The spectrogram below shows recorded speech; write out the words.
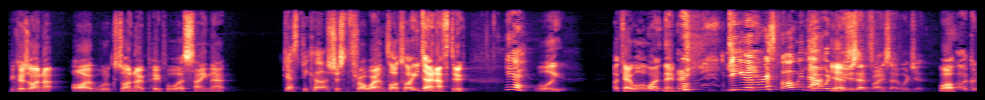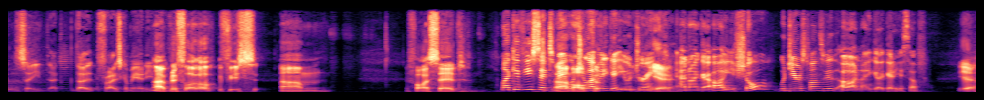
because I know I would because I know people are saying that Just because. it's just a throwaway and it's like, oh, you don't have to. yeah. Well, you- okay, well, I won't then. Do you, ever respond with that? You wouldn't Yes. use that phrase though, would you? What? I couldn't see that, that phrase coming out of you. no, but if like I've- if you s- um if I said Like if you said to me, Um, "Would you I'll like co- me to get you a drink?" Yeah. and I go, "Oh, you sure?" Would you respond with, "Oh, no, you go get it yourself"? Yeah,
